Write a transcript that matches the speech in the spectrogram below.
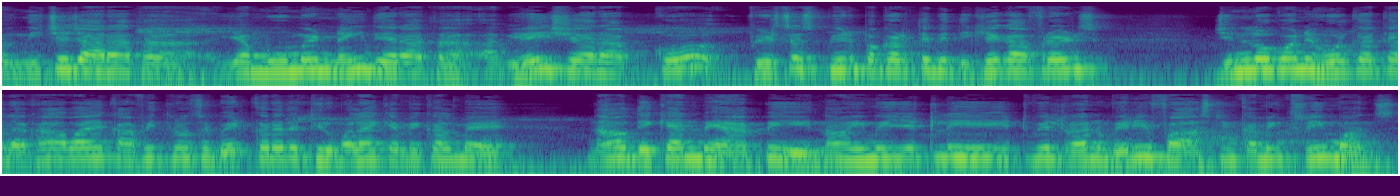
नीचे जा रहा था, या मूवमेंट नहीं दे रहा था, अब यही शेयर आपको फिर से स्पीड पकड़ते भी दिखेगा फ्रेंड्स जिन लोगों ने होल्ड करके रखा हुआ है, काफ़ी दिनों से वेट कर रहे थे थिरुमलाई केमिकल में। Now they can be happy now immediately it will run very fast in coming three months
